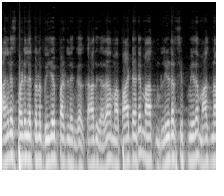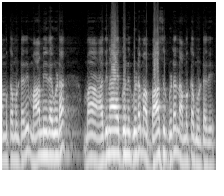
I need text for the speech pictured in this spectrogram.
కాంగ్రెస్ పార్టీ లెక్కన బీజేపీ పార్టీ లెక్క కాదు కదా. మా పార్టీ అంటే మాకు లీడర్షిప్ మీద మాకు నమ్మకం ఉంటుంది. మా మీద కూడా మా అధినాయకునికి కూడా మా బాస్కి కూడా నమ్మకం ఉంటుంది.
